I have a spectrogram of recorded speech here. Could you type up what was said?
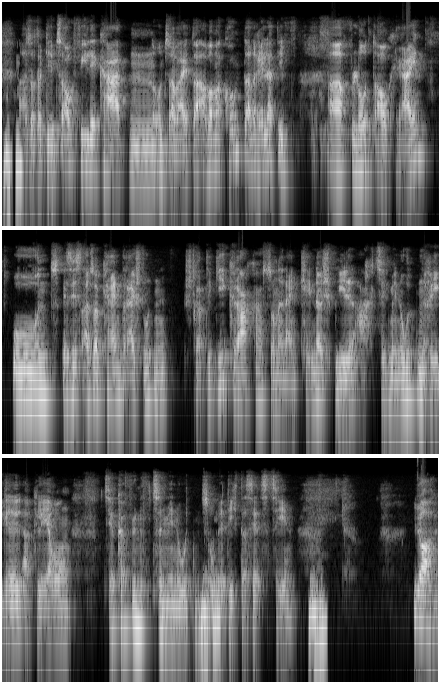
Mhm. Also da gibt's auch viele Karten und so weiter, aber man kommt dann relativ äh, flott auch rein. Und es ist also kein drei Stunden Strategiekracher, sondern ein Kennerspiel, 80 Minuten Regelerklärung, circa 15 Minuten, mhm. so würde ich das jetzt sehen. Mhm. Ja,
